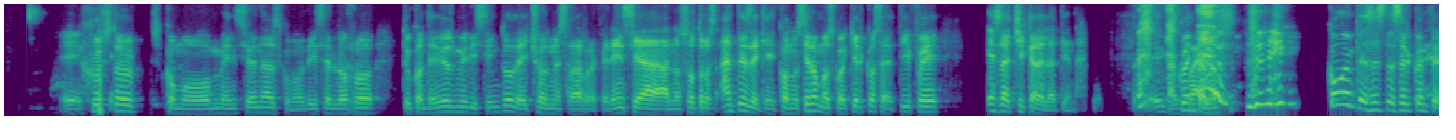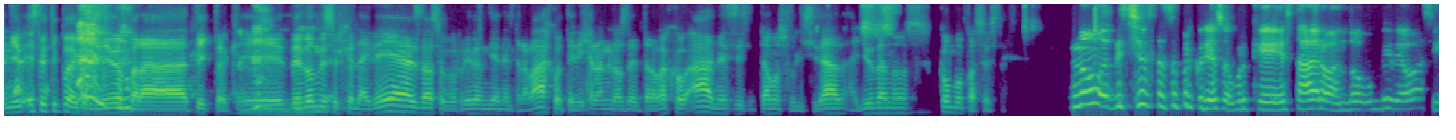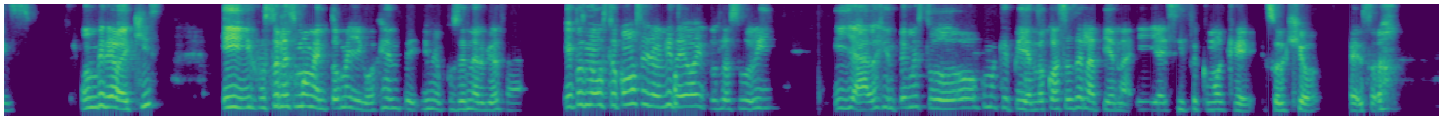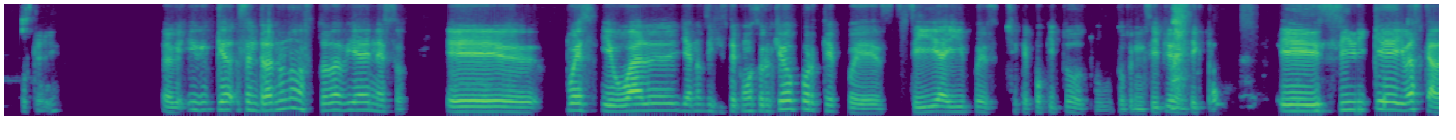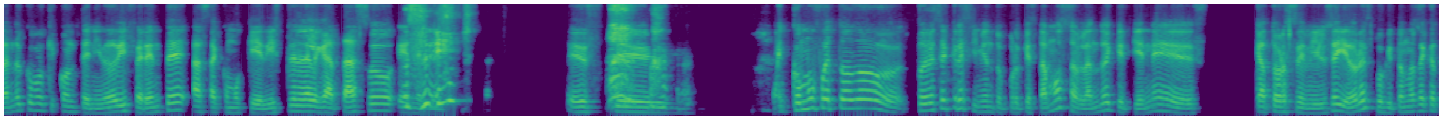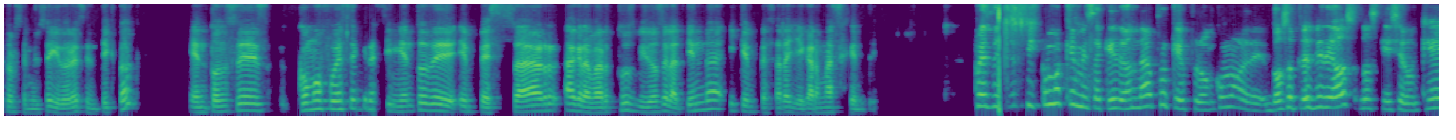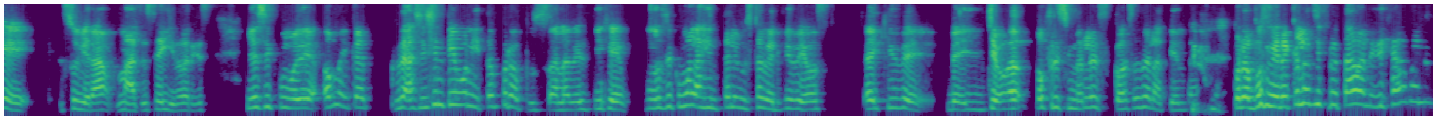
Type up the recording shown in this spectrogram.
Eh, justo como mencionas, como dice Lorro, tu contenido es muy distinto. De hecho, nuestra referencia a nosotros antes de que conociéramos cualquier cosa de ti fue, es la chica de la tienda. Eh, cuéntanos. ¿Cómo empezaste a hacer contenido, este tipo de contenido para TikTok? Eh, ¿De dónde surgió la idea? ¿Estabas aburrida un día en el trabajo? ¿Te dijeron los del trabajo, ah, necesitamos publicidad, ayúdanos? ¿Cómo pasó esto? No, de hecho está súper curioso porque estaba grabando un video así, un video X, y justo en ese momento me llegó gente y me puse nerviosa. Y pues me gustó cómo salió el video y pues lo subí. Y ya la gente me estuvo como que pidiendo cosas de la tienda y ahí sí fue como que surgió eso. Ok. Ok, Y que, centrándonos todavía en eso, eh, pues igual ya nos dijiste cómo surgió, porque pues sí, ahí pues chequé poquito tu, tu principio en TikTok, y sí vi que ibas calando como que contenido diferente, hasta como que diste el gatazo en el... Sí. Este, ¿cómo fue todo, todo ese crecimiento? Porque estamos hablando de que tienes 14 mil seguidores, poquito más de 14 mil seguidores en TikTok. Entonces, ¿cómo fue ese crecimiento de empezar a grabar tus videos de la tienda y que empezara a llegar más gente? Pues de hecho sí como que me saqué de onda porque fueron como de dos o tres videos los que hicieron que subiera más de seguidores. Y así como de, oh my god, así sentí bonito, pero pues a la vez dije, no sé cómo a la gente le gusta ver videos X de, de yo ofreciéndoles cosas de la tienda. Pero pues miré que los disfrutaban y dije, ah, bueno,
